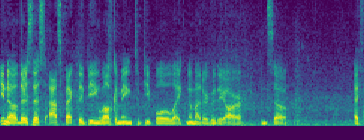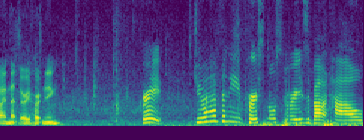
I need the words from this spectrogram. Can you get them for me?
you know, there's this aspect of being welcoming to people, like no matter who they are, and so I find that very heartening. Great. Do you have any personal stories about how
